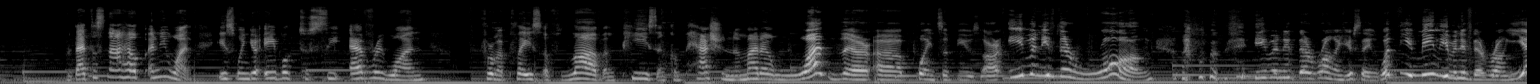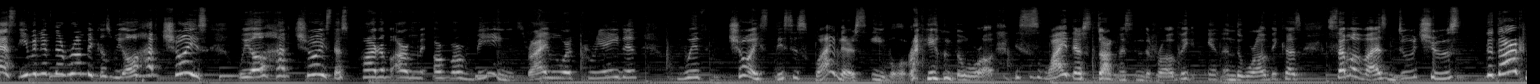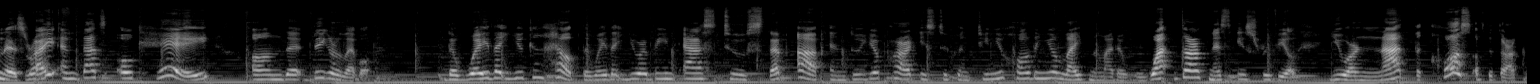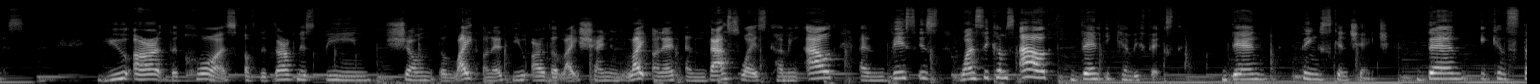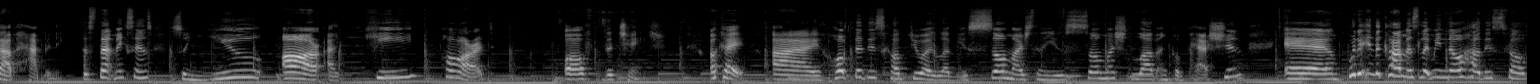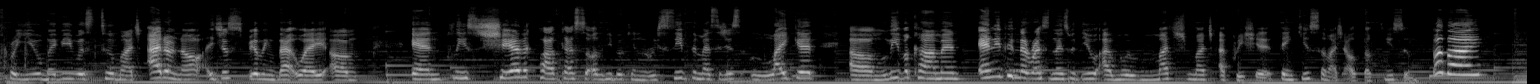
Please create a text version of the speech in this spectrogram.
That does not help anyone. Is when you're able to see everyone from a place of love and peace and compassion, no matter what their uh, points of views are, even if they're wrong. even if they're wrong, and you're saying, "What do you mean? Even if they're wrong?" Yes, even if they're wrong, because we all have choice. We all have choice. That's part of our of our beings, right? We were created with choice. This is why there's evil, right, in the world. This is why there's darkness in the world, in the world, because some of us do choose the darkness, right? And that's okay on the bigger level. The way that you can help, the way that you are being asked to step up and do your part is to continue holding your light no matter what darkness is revealed. You are not the cause of the darkness. You are the cause of the darkness being shown the light on it. You are the light shining the light on it, and that's why it's coming out. And this is once it comes out, then it can be fixed. Then things can change. Then it can stop happening. Does that make sense? So you are a key part of the change. Okay, I hope that this helped you. I love you so much. Sending you so much love and compassion and put it in the comments let me know how this felt for you maybe it was too much i don't know it's just feeling that way um and please share the podcast so other people can receive the messages like it um, leave a comment anything that resonates with you i will much much appreciate it. Thank you so much. I'll talk to you soon. Bye bye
